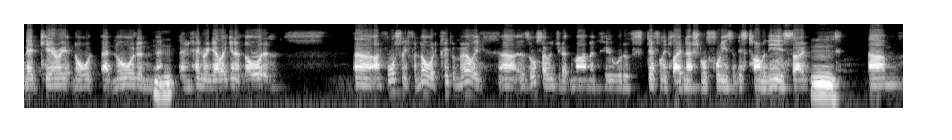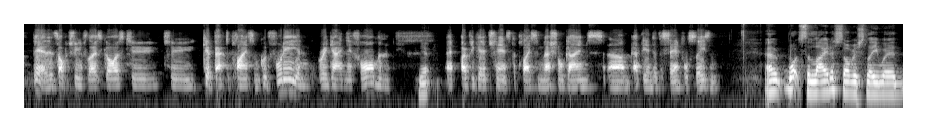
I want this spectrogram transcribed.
Ned Carey at Nord, at Nord and, mm-hmm. and, and, Henry Nelligan at Nord. And uh, unfortunately for Norwood, Cooper Murley uh, is also injured at the moment, who would have definitely played national footies at this time of the year. So, mm. um, yeah, there's opportunity for those guys to, to get back to playing some good footy and regain their form and, yep. and hopefully get a chance to play some national games um, at the end of the SANFL season. Uh, what's the latest? Obviously, we're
